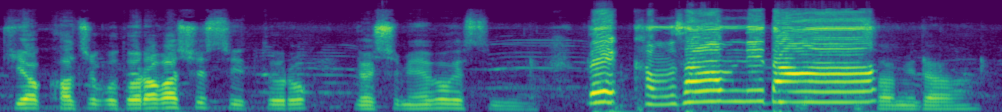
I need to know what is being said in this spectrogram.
기억 가지고 돌아가실 수 있도록 열심히 해보겠습니다. 네, 감사합니다. 감사합니다.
